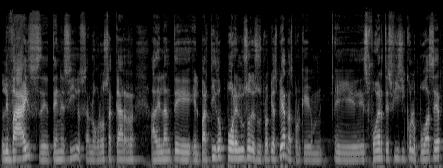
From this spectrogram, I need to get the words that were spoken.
Levis de Tennessee, o sea, logró sacar adelante el partido por el uso de sus propias piernas, porque mm, eh, es fuerte, es físico, lo pudo hacer.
